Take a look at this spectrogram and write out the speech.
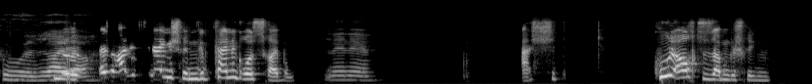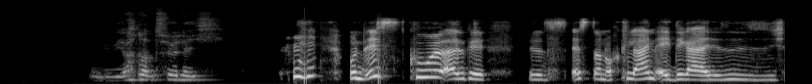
Cool, leider. also alles klein geschrieben, gibt keine Großschreibung. Nee, nee. Ah shit. Cool auch zusammengeschrieben. Ja, natürlich. Und ist cool, also okay, das ist dann noch klein. Ey, Digga, ich,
